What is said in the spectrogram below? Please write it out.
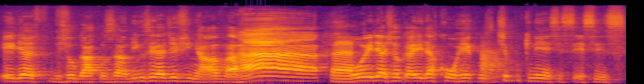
ele ia jogar com os amigos, ele adivinhava, ah! É. ou ele ia jogar, ele ia correr, com, tipo que nem esses, esses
